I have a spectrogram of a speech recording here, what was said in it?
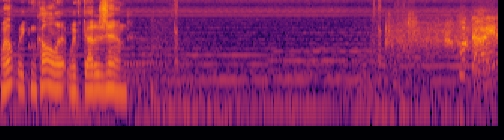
Well, we can call it. We've got a Jinn. Who died?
